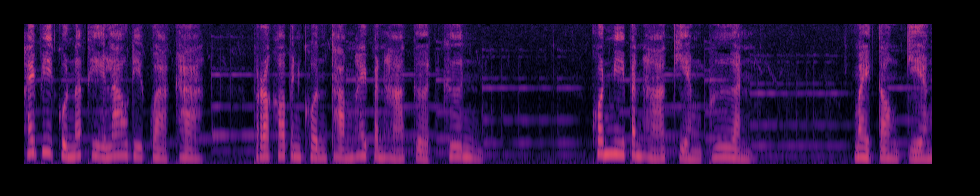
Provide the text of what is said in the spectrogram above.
ให้พี่กุณทีเล่าดีกว่าค่ะ เพราะเขาเป็นคนทำให้ปัญหาเกิดขึ้น คนมีปัญหาเกี่ยงเพื่อน ไม่ต้องเกี่ยง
